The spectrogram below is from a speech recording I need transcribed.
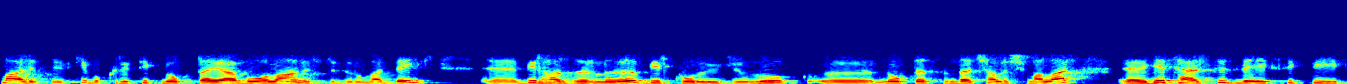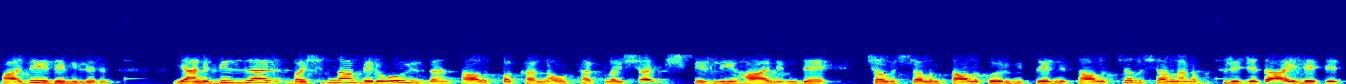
maalesef ki bu kritik noktaya, bu olağanüstü duruma denk e, bir hazırlığı, bir koruyuculuk e, noktasında çalışmalar e, yetersiz ve eksik bir ifade edebilirim. Yani bizler başından beri o yüzden Sağlık Bakanı'na ortaklaşa işbirliği halinde çalışalım, sağlık örgütlerini, sağlık çalışanlarını bu sürece dahil edin,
